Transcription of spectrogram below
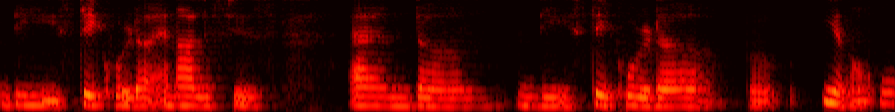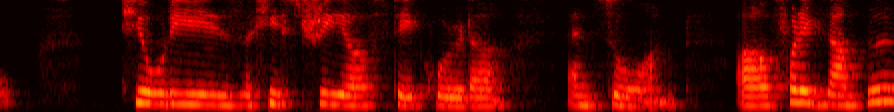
the stakeholder analysis and um, the stakeholder, uh, you know, theories, history of stakeholder, and so on. Uh, for example,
